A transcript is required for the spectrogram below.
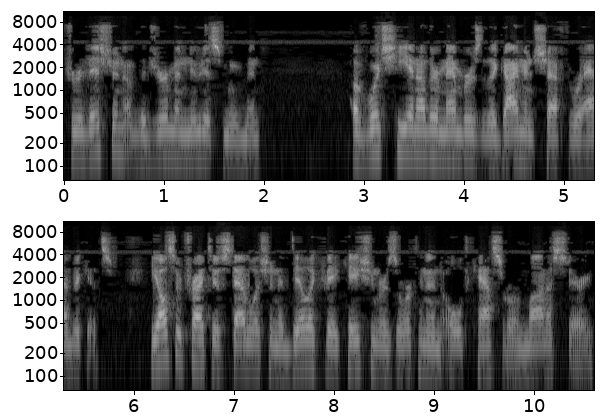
tradition of the German nudist movement, of which he and other members of the Gemeinschaft were advocates. He also tried to establish an idyllic vacation resort in an old castle or monastery.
